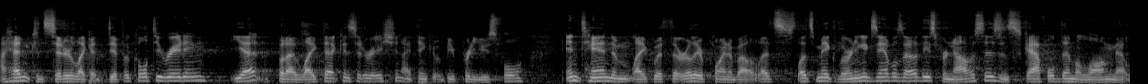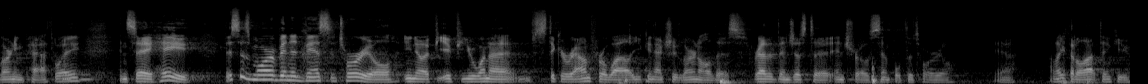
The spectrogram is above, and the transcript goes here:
I hadn't considered like a difficulty rating yet, but I like that consideration. I think it would be pretty useful. In tandem, like with the earlier point about let's let's make learning examples out of these for novices and scaffold them along that learning pathway, mm-hmm. and say, hey, this is more of an advanced tutorial. You know, if if you want to stick around for a while, you can actually learn all this rather than just an intro simple tutorial. Yeah, I like that a lot. Thank you.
